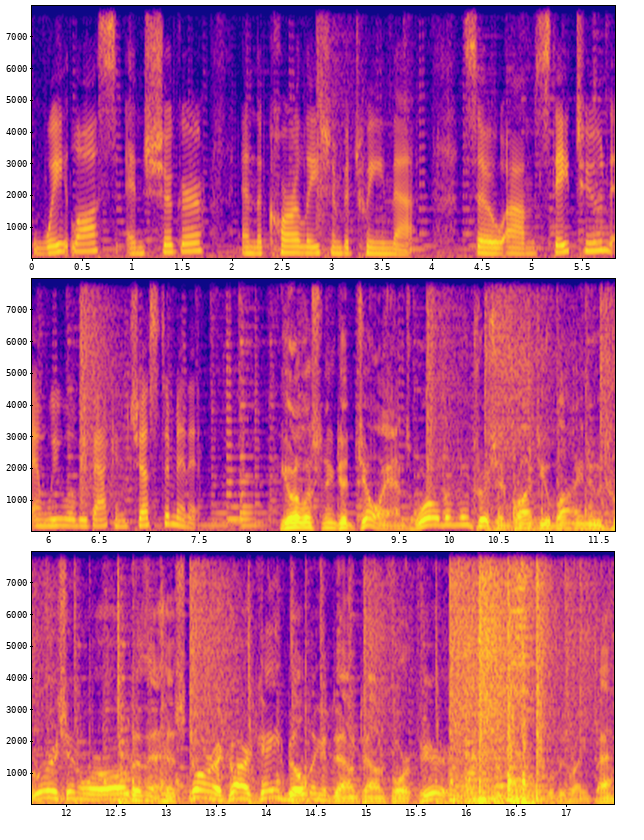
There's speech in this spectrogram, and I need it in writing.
weight loss and sugar and the correlation between that. So um, stay tuned, and we will be back in just a minute. You're listening to Joanne's World of Nutrition, brought to you by Nutrition World in the historic arcade building in downtown Fort Pierce. Right back.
